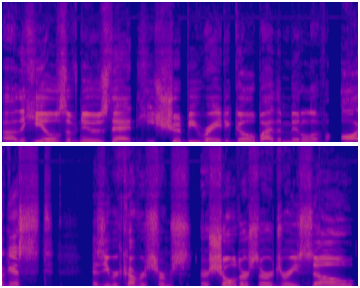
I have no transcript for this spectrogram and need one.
uh, the heels of news that he should be ready to go by the middle of August as he recovers from sh- shoulder surgery. So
